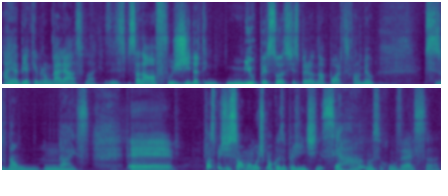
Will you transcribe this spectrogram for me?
Aí a Bia quebrou um galhaço lá, que às vezes precisa dar uma fugida, tem mil pessoas te esperando na porta. Você fala, meu, preciso dar um, um gás. É. Posso pedir só uma última coisa pra gente encerrar a nossa conversa?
